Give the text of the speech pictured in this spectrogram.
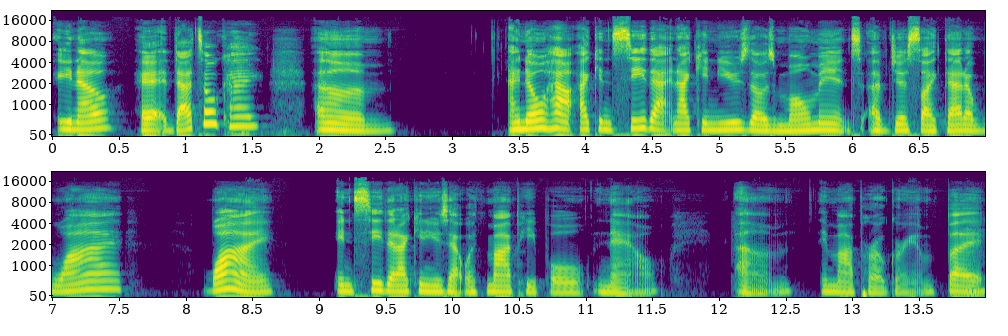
you know, eh, that's okay. Um, I know how I can see that and I can use those moments of just like that of why, why, and see that I can use that with my people now um, in my program. But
